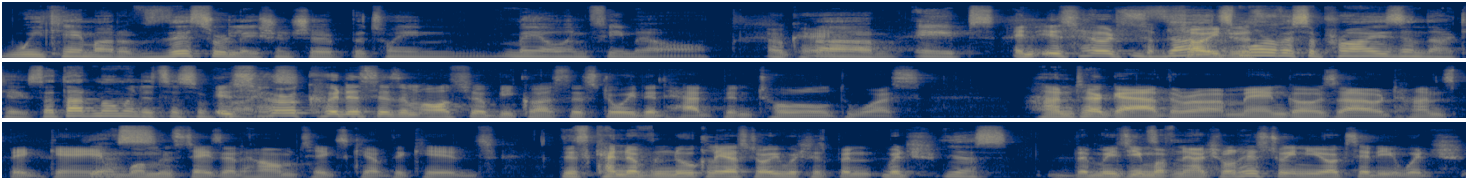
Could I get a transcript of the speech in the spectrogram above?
we came out of this relationship between male and female Okay. um, apes? and is her That's sorry? Just, more of a surprise in that case. At that moment, it's a surprise. is her criticism also because the story that had been told was hunter-gatherer, man goes out, hunts big game, Yes. woman stays at home, takes care of the kids. This kind of nuclear story, which has been, which Yes, the Museum of Natural History in New York City, which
